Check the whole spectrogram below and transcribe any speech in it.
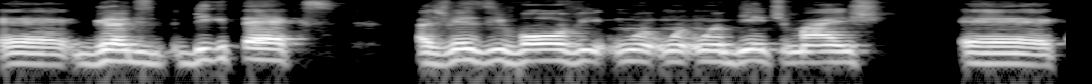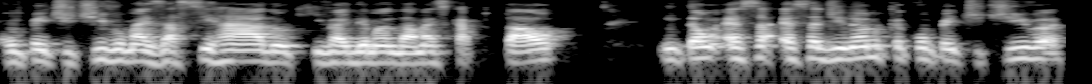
é, grandes big techs, às vezes envolve um, um ambiente mais é, competitivo, mais acirrado, que vai demandar mais capital. Então, essa, essa dinâmica competitiva,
